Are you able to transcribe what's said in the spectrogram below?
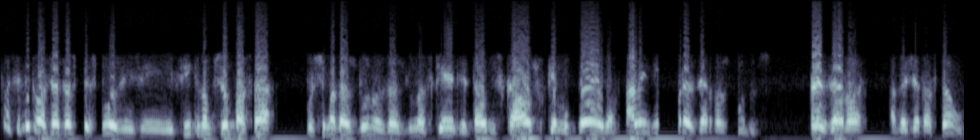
facilitam o acesso das pessoas, enfim, que não precisam passar por cima das dunas, das dunas quentes e tal, descalço, queima o pé. Além disso, preserva as dunas, preserva a vegetação.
